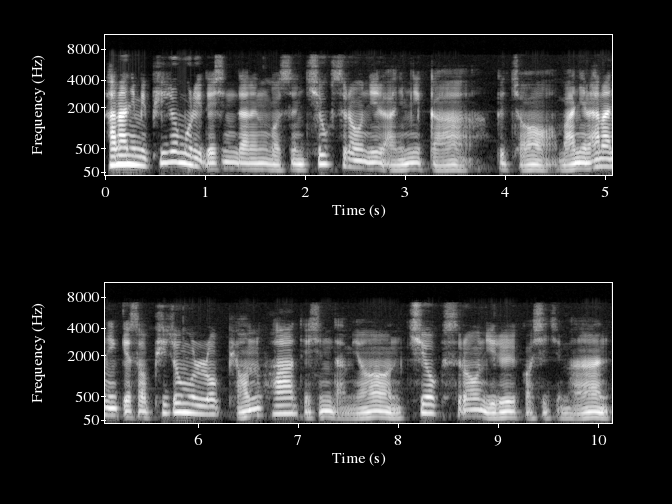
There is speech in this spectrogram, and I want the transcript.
하나님이 피조물이 되신다는 것은 치욕스러운 일 아닙니까? 그쵸. 만일 하나님께서 피조물로 변화되신다면 치욕스러운 일일 것이지만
